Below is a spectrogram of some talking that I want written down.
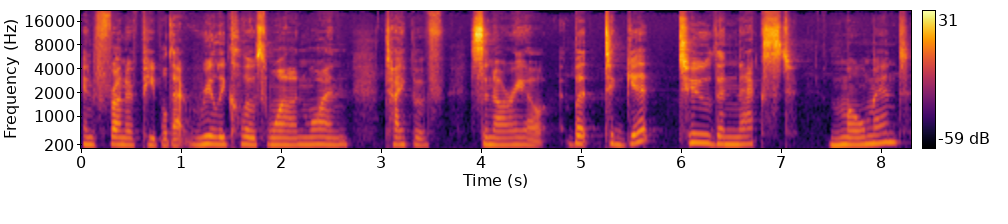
in front of people, that really close one on one type of scenario. But to get to the next moment,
